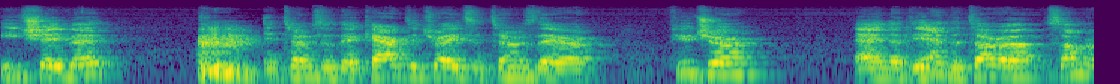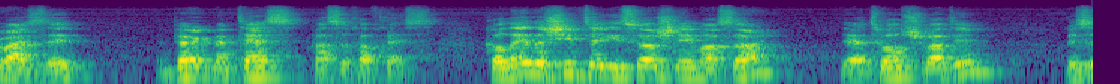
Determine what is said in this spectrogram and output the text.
each Shevet in terms of their character traits, in terms of their future, and at the end the Torah summarizes it in Perek Memtes Pasuk Masar, there are 12 Shvatim, this is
